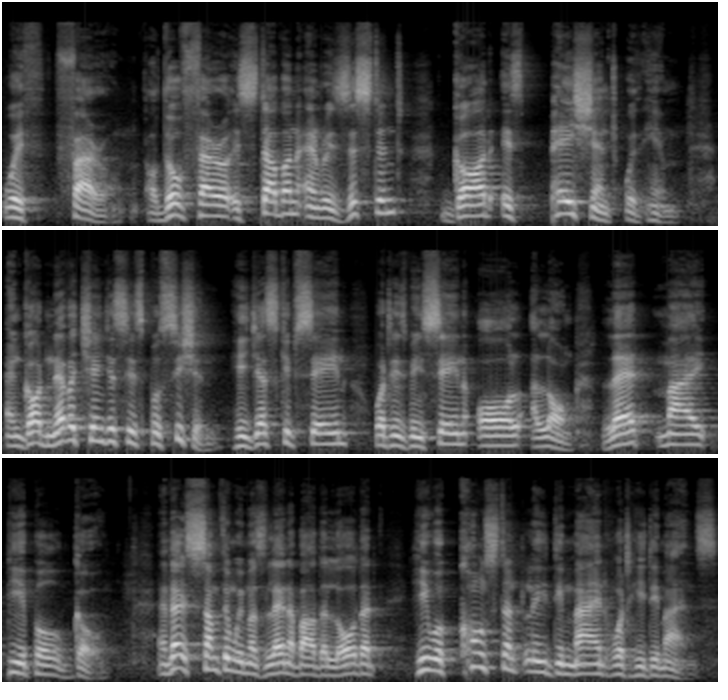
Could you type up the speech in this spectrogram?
with Pharaoh. Although Pharaoh is stubborn and resistant, God is patient with him. And God never changes his position. He just keeps saying what he's been saying all along let my people go. And that is something we must learn about the Lord that He will constantly demand what He demands.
